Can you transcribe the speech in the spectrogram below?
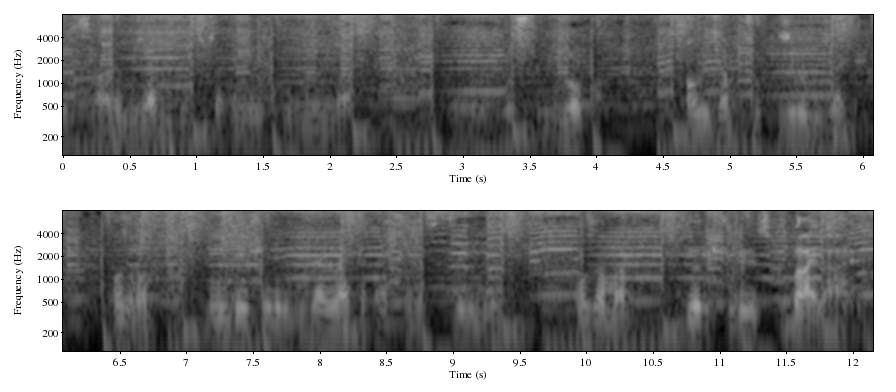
Efsane güzel bir kostüm zaten benim kolumun da e, kostümü yok. Alacağım çok güzel olacak. O zaman bu videoya şöyle bir güzel like atarsanız sevinirim. O zaman görüşürüz. Bay bay.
